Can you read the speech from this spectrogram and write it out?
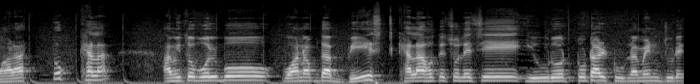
মারাত্মক খেলা। আমি তো বলব ওয়ান অফ দ্য বেস্ট খেলা হতে চলেছে ইউরোর টোটাল টুর্নামেন্ট জুড়ে।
